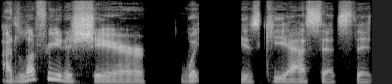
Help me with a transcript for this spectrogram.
I'd love for you to share what is key assets that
